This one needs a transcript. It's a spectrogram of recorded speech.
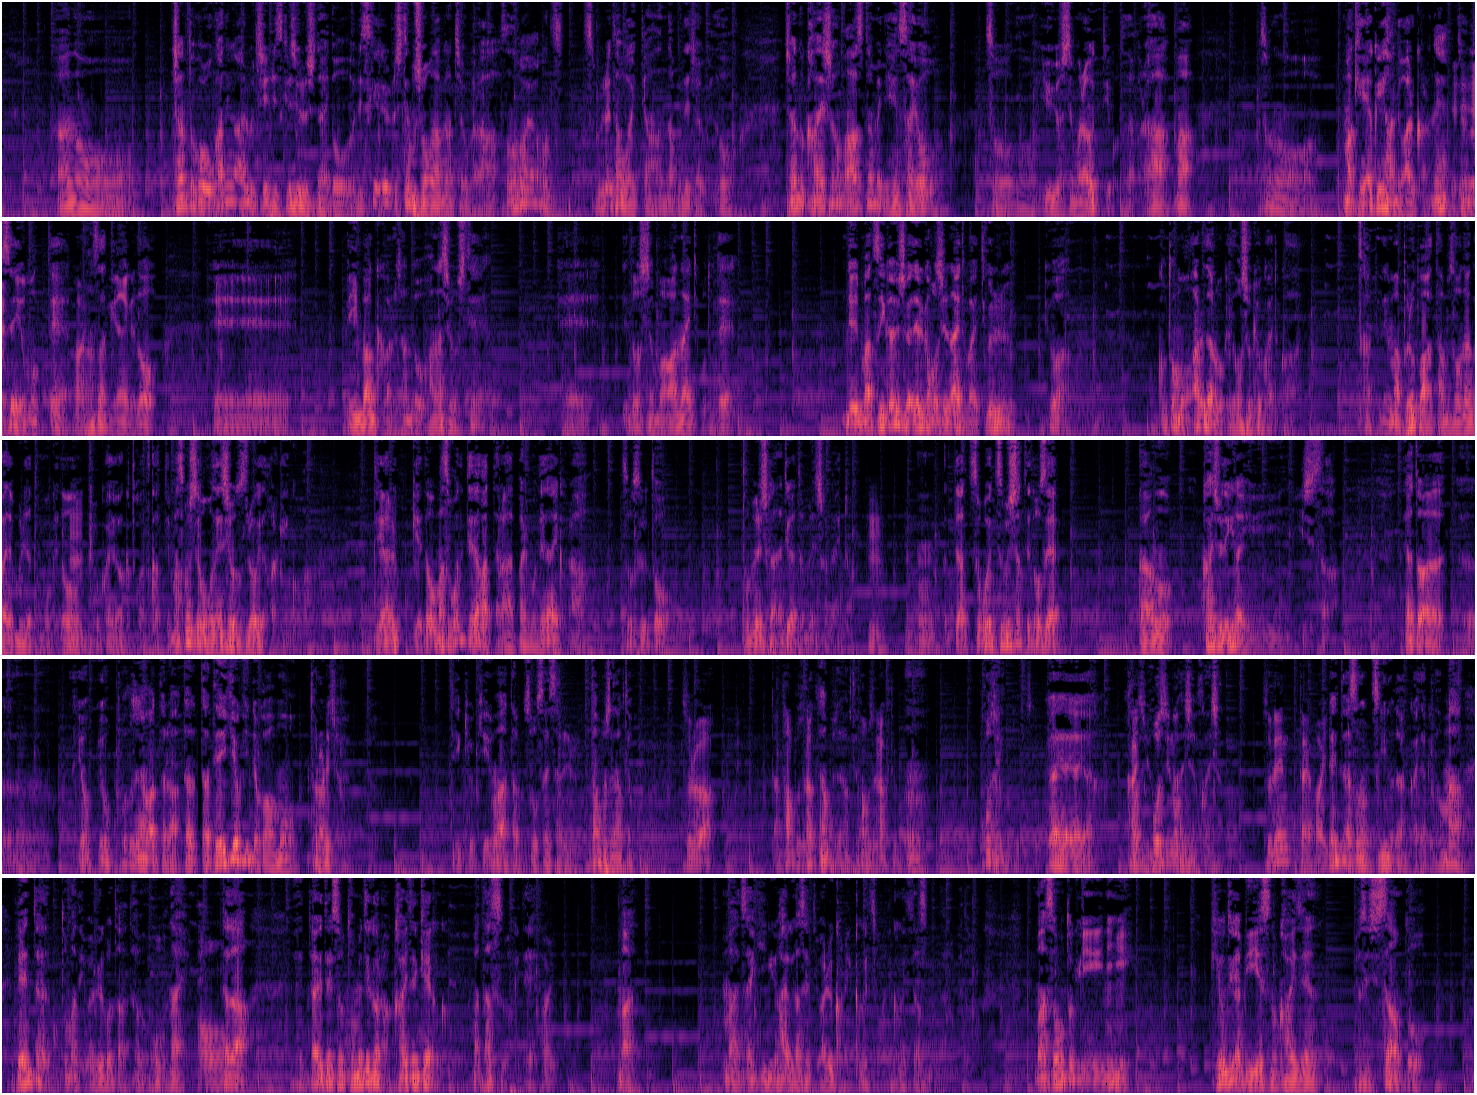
あのーちゃんとこうお金があるうちにリスケジュールしないと、リスケジュールしてもしょうがなくなっちゃうから、その場合はもうつ潰れた方がいいって判断も出ちゃうけど、ちゃんと会社を回すために返済を、その、猶予してもらうっていうことだから、まあ、その、まあ契約違反ではあるからね、ちゃんと誠意を持ってはい。話さなきゃいけないけど、えー、メインバンクからちゃんと話をして、えー、でどうしても合わないってことで、で、まあ追加融資が出るかもしれないとか言ってくれる、要は、こともあるだろうけど、保証協会とか使ってね。まあプロパは多分その段階では無理だと思うけど、うん。協会枠とか使って、まあ少しでも保全しようとするわけだから、銀行は。ってやるけど、まあそこで出なかったら、やっぱりもう出ないから、そうすると、止めるしかないって言われたら止めるしかないと。うん。うん。だって、そこで潰しちゃってどうせ、あの、回収できないしさ。であとは、うーんよ、よっぽどじゃなかったら、ただ、ただ定期預金とかはもう取られちゃう。定期預金は多分相殺される。担保じゃなくても。それは、あ担保じゃなくても。担保じゃなくても担保じゃなくても。うん。個人のことですか？いやいやいやいや。会社法人の会社、会社。それ連帯入ってレンタはその次の段階だけど、まあ、レンタのことまで言われることは多分ほぼない。ただ、え大体その止めてから改善計画を、まあ、出すわけで、はい。まあ、まあ最近早く出せって言われるから1ヶ月とか2ヶ月出すんだろうけど、まあその時に、基本的には BS の改善、要するに資産をどう、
